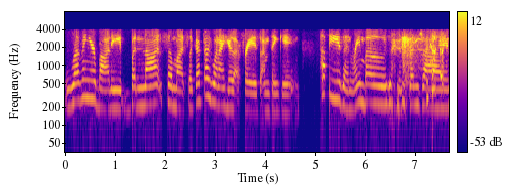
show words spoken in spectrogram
loving your body, but not so much. Like I feel like when I hear that phrase, I'm thinking puppies and rainbows and sunshine.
